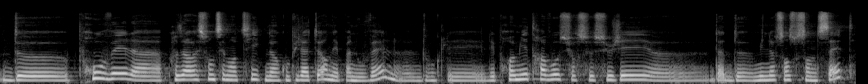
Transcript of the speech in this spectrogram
de prouver la préservation de sémantique d'un compilateur n'est pas nouvelle. Donc les, premiers travaux sur ce sujet euh, datent de 1967.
